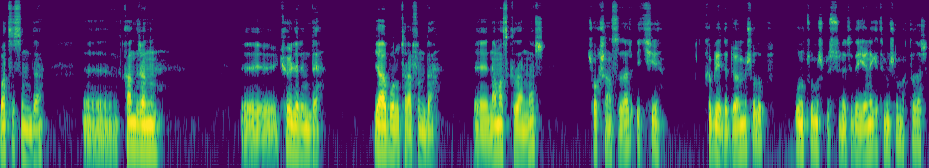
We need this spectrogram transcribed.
batısında, e, Kandıra'nın e, köylerinde, Yağbolu tarafında e, namaz kılanlar çok şanslılar. İki kıbleye de dönmüş olup unutulmuş bir sünneti de yerine getirmiş olmaktalar.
